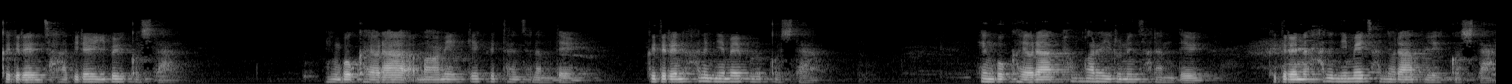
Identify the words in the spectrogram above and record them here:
그들은 자비를 입을 것이다. 행복하여라 마음이 깨끗한 사람들 그들은 하느님을 부를 것이다. 행복하여라 평화를 이루는 사람들 그들은 하느님의 자녀라 불릴 것이다.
